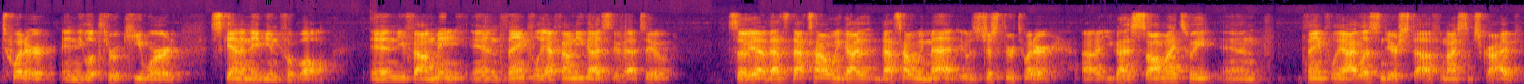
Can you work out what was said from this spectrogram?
Twitter and you look through keyword Scandinavian football and you found me and thankfully I found you guys through that too. So yeah, that's that's how we got that's how we met. It was just through Twitter. Uh, you guys saw my tweet and thankfully I listened to your stuff and I subscribed.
